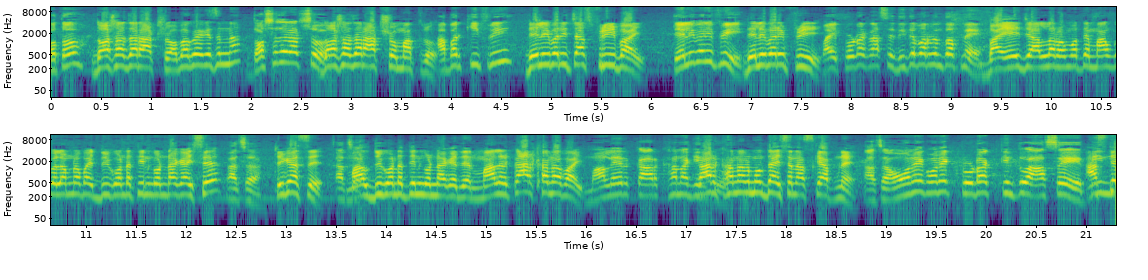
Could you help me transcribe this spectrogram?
কত? দশ হাজার আটশো। অবাক হয়ে গেছেন না? দশ হাজার আটশো। দশ হাজার আটশো মাত্র। আবার কি ফ্রি ডেলিভারি চার্জ ফ্রি ভাই। ডেলিভারি ফ্রি ডেলিভারি ফ্রি ভাই প্রোডাক্ট আছে দিতে পারবেন তো আপনি? ভাই এই যে আল্লাহর রহমতে মাল করলাম না ভাই দুই ঘণ্টা তিন ঘণ্টা গাইছে আচ্ছা। ঠিক আছে? আচ্ছা। মাল দুই ঘণ্টা তিন ঘণ্টা আগে দেন। মালের কারখানা ভাই। মালের কারখানা কিন্তু। কারখানার মধ্যে আইছেন আজকে আপনি। আচ্ছা অনেক অনেক প্রোডাক্ট কিন্তু আছে। আজকে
